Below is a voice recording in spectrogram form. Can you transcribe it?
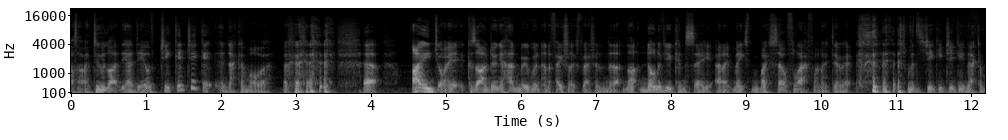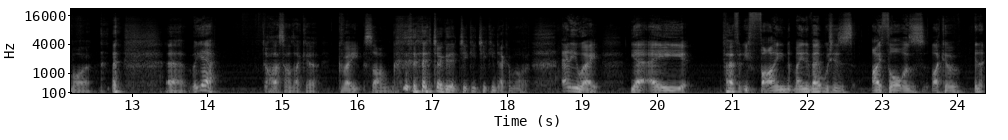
I thought I do like the idea of cheeky cheeky Nakamura. Uh, I enjoy it because I'm doing a hand movement and a facial expression that not, none of you can see, and it makes myself laugh when I do it with cheeky cheeky Nakamura. uh, but yeah, oh, that sounds like a great song. cheeky cheeky Nakamura. Anyway, yeah, a perfectly fine main event, which is I thought was like a, a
